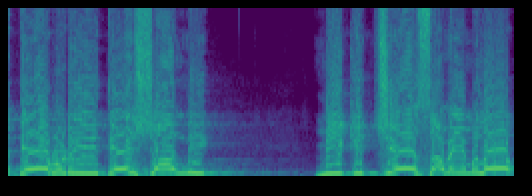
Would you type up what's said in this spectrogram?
దేవుడు ఈ దేశాన్ని మీకిచ్చే సమయంలో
